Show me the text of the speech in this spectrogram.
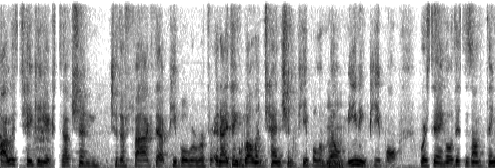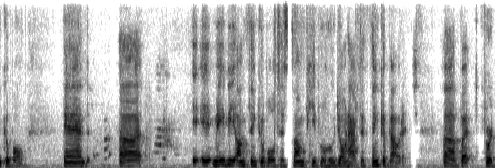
I was taking exception to the fact that people were, refer- and I think well intentioned people and well meaning people were saying, oh, this is unthinkable. And, uh, it, it, may be unthinkable to some people who don't have to think about it. Uh, but for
